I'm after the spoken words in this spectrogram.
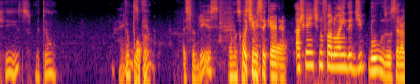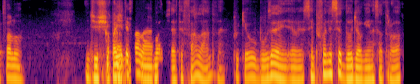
Que isso? Meteu um. É, um porra. é sobre isso. Vamos Qual time você quer? Acho que a gente não falou ainda de Bulls, ou será que falou? De Chicago. Capaz de ter falado. Deve ter falado, velho. Porque o Bulls é, é sempre fornecedor de alguém nessa troca.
